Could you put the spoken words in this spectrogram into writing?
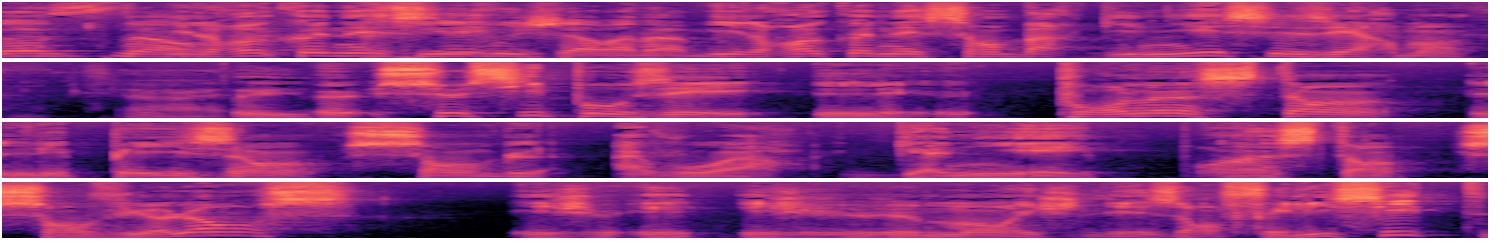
instants. il reconnaissait, madame. il reconnaît sans barguigner ses errements. Oui. Euh, ceci posé, les- pour l'instant, les paysans semblent avoir gagné, pour l'instant, sans violence, et je, et, et je mens et je les en félicite.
